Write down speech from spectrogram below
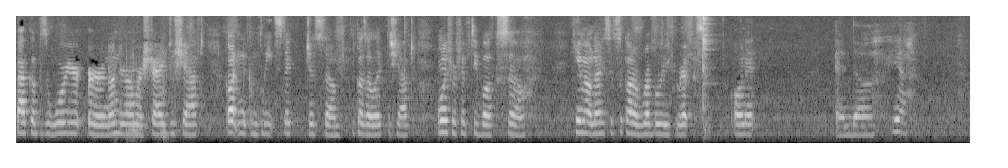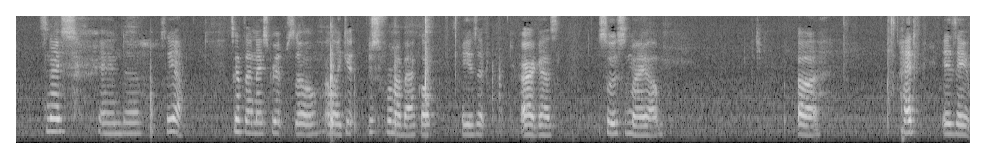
Backup is a Warrior, or an Under Armour strategy shaft. Got in a complete stick just um, because I like the shaft. Only for 50 bucks, so came out nice. It's got a rubbery grip on it. And uh, yeah, it's nice. And uh, so yeah. It's got that nice grip, so I like it. Just for my backup, I use it. Alright, guys. So this is my um, uh, head is a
